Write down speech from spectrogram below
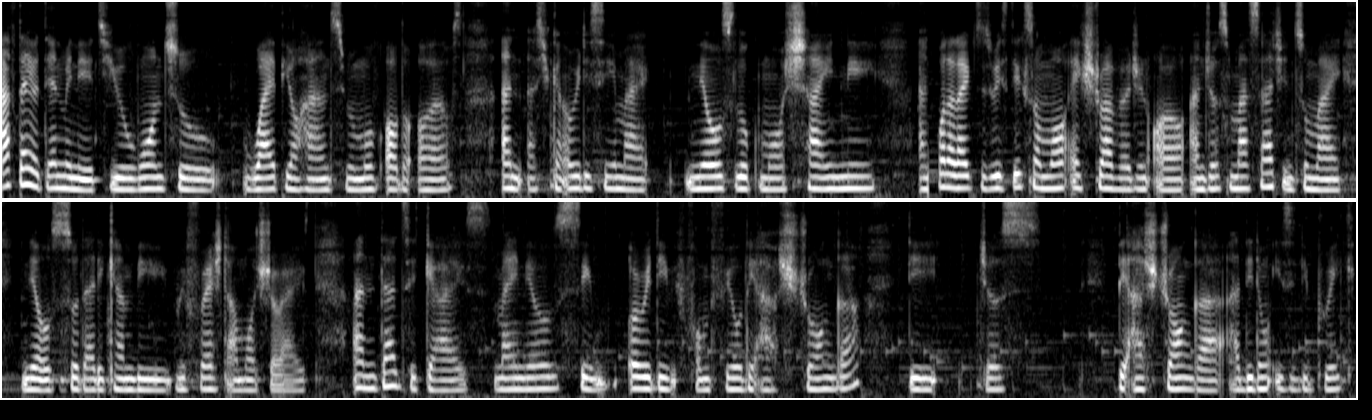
after your 10 minutes you want to wipe your hands remove all the oils and as you can already see my nails look more shiny. And what I like to do is take some more extra virgin oil and just massage into my nails so that it can be refreshed and moisturized. And that's it guys. My nails seem already from feel they are stronger. They just they are stronger and they don't easily break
